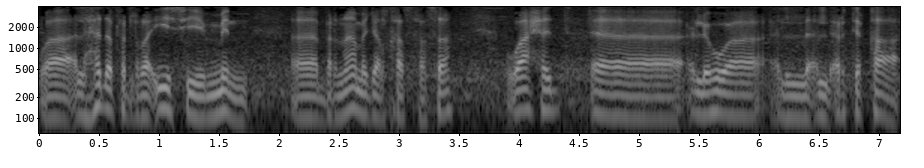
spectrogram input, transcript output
والهدف الرئيسي من آه، برنامج الخصخصة واحد آه، اللي هو الارتقاء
